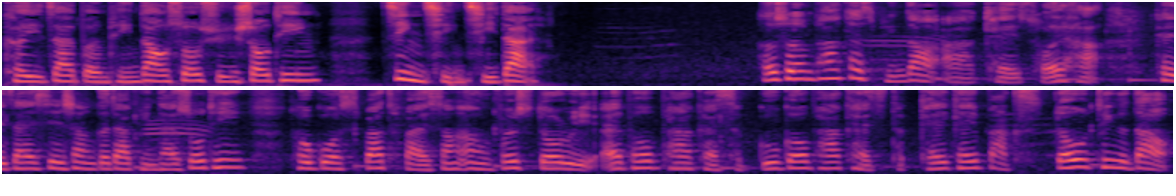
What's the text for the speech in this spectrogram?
可以在本频道搜寻收听，敬请期待。合成 Podcast 频道阿 K 崔哈，可以在线上各大平台收听，透过 Spotify、上 o n First Story、Apple Podcast、Google Podcast、KKBox 都听得到。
